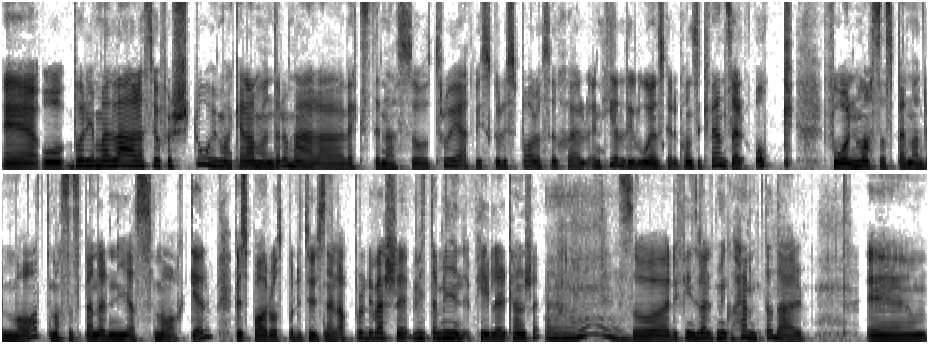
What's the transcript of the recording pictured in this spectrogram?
Eh, och börjar man lära sig och förstå hur man kan använda de här äh, växterna så tror jag att vi skulle spara oss själv en hel del oönskade konsekvenser och få en massa spännande mat, massa spännande nya smaker. Bespara oss både tusenlappar och diverse vitaminpiller kanske. Mm. Så det finns väldigt mycket att hämta där. Eh,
